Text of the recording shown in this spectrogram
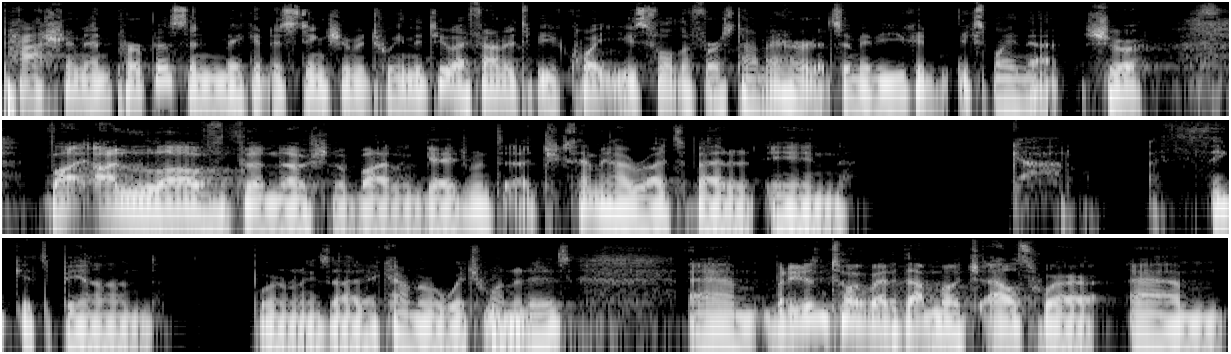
passion and purpose and make a distinction between the two. I found it to be quite useful the first time I heard it. So maybe you could explain that. Sure. I love the notion of vital engagement. Uh, Csikszentmihalyi writes about it in, God, I think it's beyond borderline anxiety. I can't remember which one it is. Um, but he doesn't talk about it that much elsewhere. Um,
